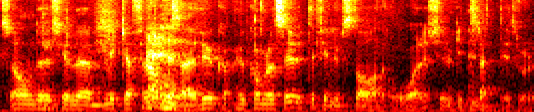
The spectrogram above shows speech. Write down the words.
Så om du skulle blicka fram så här, hur, hur kommer det att se ut i Filipstad år 2030 tror du?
